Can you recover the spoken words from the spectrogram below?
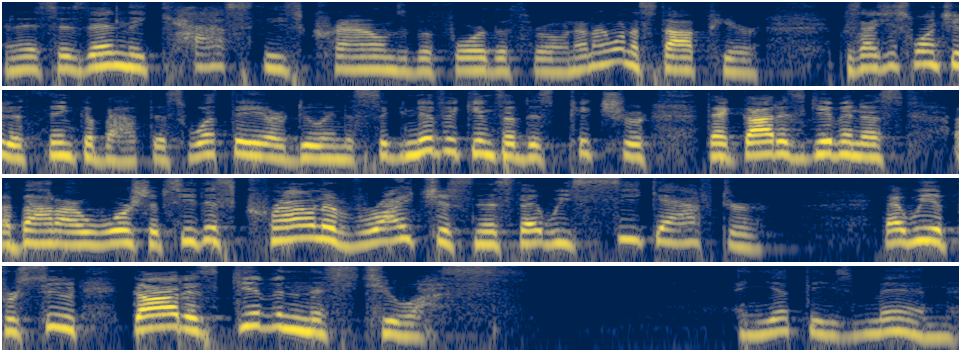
And it says, then they cast these crowns before the throne. And I want to stop here because I just want you to think about this, what they are doing, the significance of this picture that God has given us about our worship. See, this crown of righteousness that we seek after, that we have pursued, God has given this to us. And yet these men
